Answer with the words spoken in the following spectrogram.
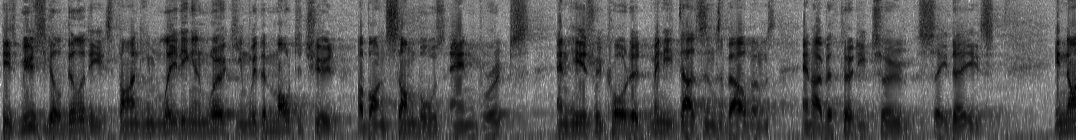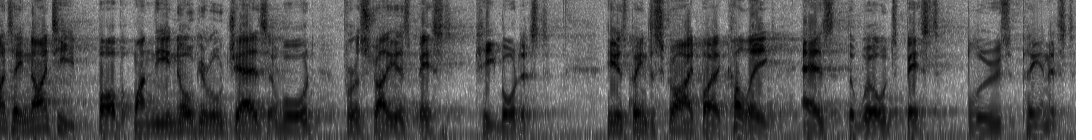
His musical abilities find him leading and working with a multitude of ensembles and groups, and he has recorded many dozens of albums and over 32 CDs. In 1990, Bob won the inaugural Jazz Award for Australia's Best Keyboardist. He has been described by a colleague as the world's best blues pianist.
